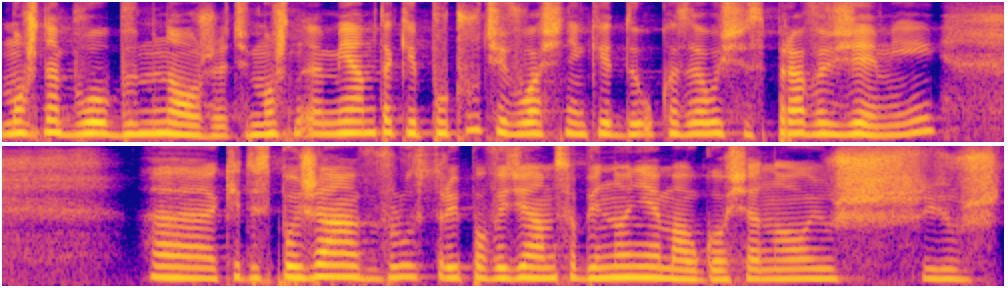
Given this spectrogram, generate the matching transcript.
można byłoby mnożyć. Można, miałam takie poczucie właśnie, kiedy ukazały się sprawy Ziemi, E, kiedy spojrzałam w lustro i powiedziałam sobie, no nie Małgosia, no już, już,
